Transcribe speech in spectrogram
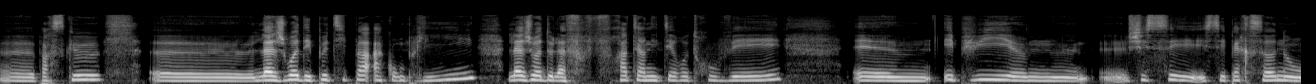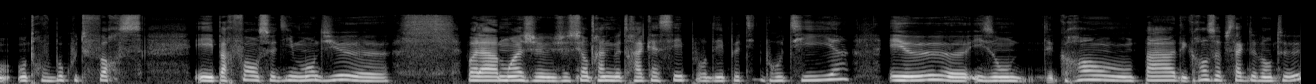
Euh, parce que euh, la joie des petits pas accomplis, la joie de la fraternité retrouvée, euh, et puis chez ces, personnes, on, on trouve beaucoup de force. Et parfois, on se dit, mon Dieu, euh, voilà, moi, je, je suis en train de me tracasser pour des petites broutilles, et eux, euh, ils ont des grands pas, des grands obstacles devant eux,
